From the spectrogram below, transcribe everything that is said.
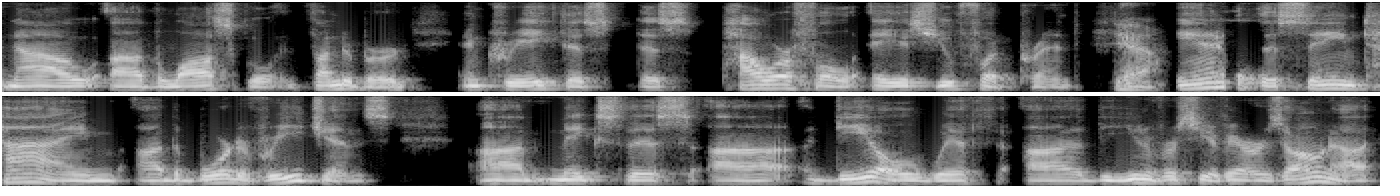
now uh, the law school in Thunderbird, and create this this powerful ASU footprint. Yeah. And at the same time, uh, the Board of Regents uh, makes this uh, deal with uh, the University of Arizona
